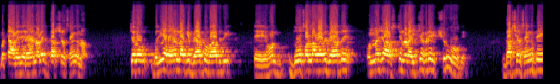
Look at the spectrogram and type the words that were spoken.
ਬਟਾਲੇ ਦੇ ਰਹਿਣ ਵਾਲੇ ਦਰਸ਼ਨ ਸਿੰਘ ਨਾਲ। ਚਲੋ, ਵਧੀਆ ਰਹਿਣ ਲੱਗੇ ਵਿਆਹ ਤੋਂ ਬਾਅਦ ਵੀ, ਤੇ ਹੁਣ 2 ਸਾਲਾਂ ਬਾਅਦ ਵਿਆਹ ਦੇ ਉਹਨਾਂ 'ਚ ਆਪਸ 'ਚ ਲੜਾਈ ਝਗੜੇ ਸ਼ੁਰੂ ਹੋ ਗਏ। ਦਰਸ਼ਨ ਸਿੰਘ ਤੇ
